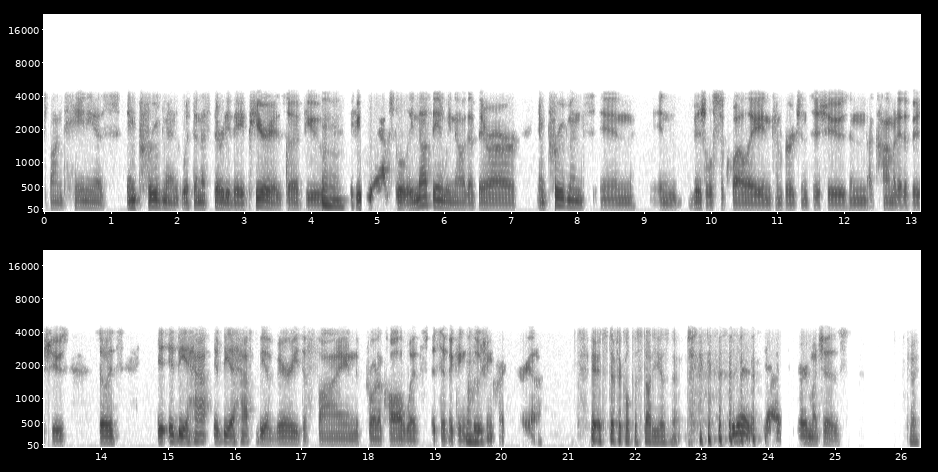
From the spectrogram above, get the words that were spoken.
spontaneous improvement within a 30-day period. So if you mm-hmm. if you do absolutely nothing, we know that there are improvements in in visual sequelae and convergence issues and accommodative issues. So it's it, would be ha- it'd be a, have to be a very defined protocol with specific mm-hmm. inclusion mm-hmm. criteria. It's difficult to study, isn't it? it is. Yeah, it very much is. Okay.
